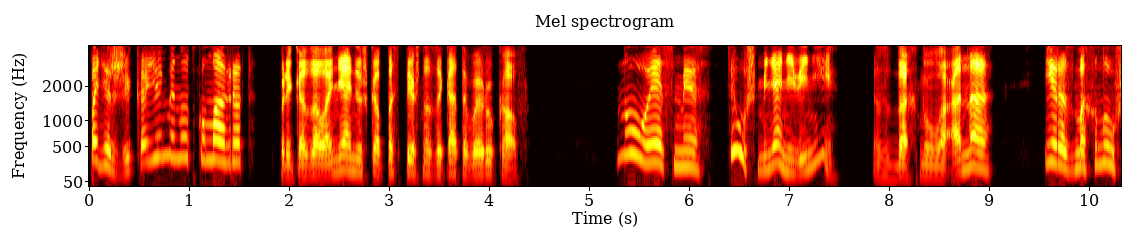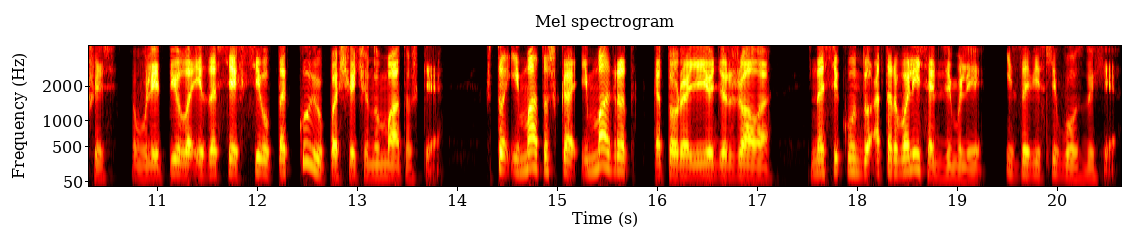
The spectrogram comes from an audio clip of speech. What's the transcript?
Подержи-ка ее минутку, Маград, — приказала нянюшка, поспешно закатывая рукав. «Ну, Эсме, ты уж меня не вини!» Вздохнула она и, размахнувшись, влепила изо всех сил такую пощечину матушке, что и матушка, и Маград, которая ее держала, на секунду оторвались от земли и зависли в воздухе.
